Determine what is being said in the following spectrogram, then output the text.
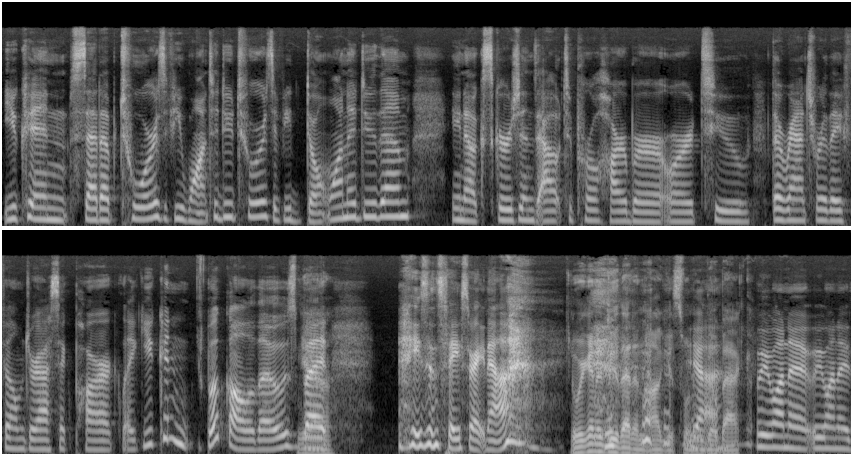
You can set up tours if you want to do tours. If you don't want to do them, you know, excursions out to Pearl Harbor or to the ranch where they filmed Jurassic Park. Like you can book all of those, Yeah. but Hazen's face right now. We're gonna do that in August when we go back. We want to we want to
